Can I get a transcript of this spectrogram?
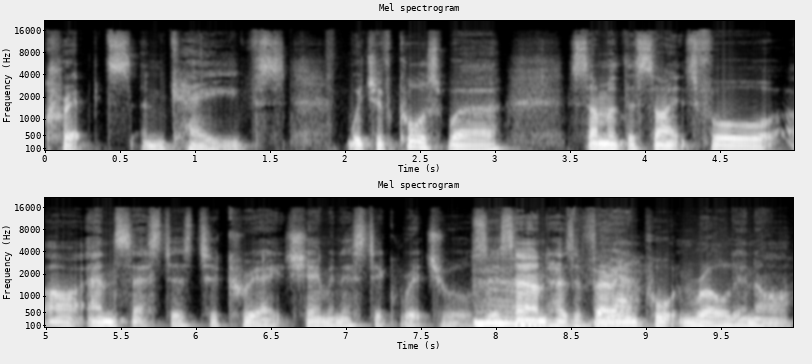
crypts and caves, which, of course, were some of the sites for our ancestors to create shamanistic rituals. So, sound has a very Yeah. important role in our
